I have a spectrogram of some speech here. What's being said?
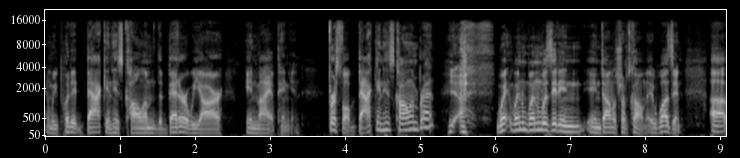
and we put it back in his column, the better we are, in my opinion. First of all, back in his column, Bret? yeah. When when when was it in in Donald Trump's column? It wasn't. Uh,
